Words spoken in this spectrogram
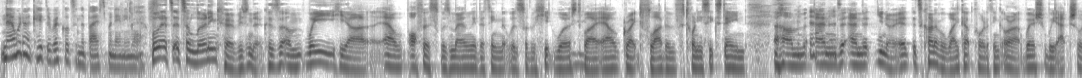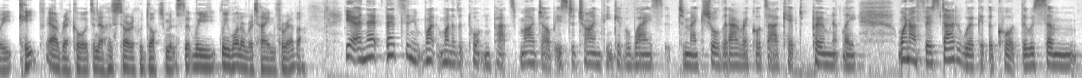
Now we don't keep the records in the basement anymore. Well, it's, it's a learning curve, isn't it? Because um, we here, our office was mainly the thing that was sort of hit worst by our great flood of 2016, um, and and you know it, it's kind of a wake up call to think, all right, where should we actually keep our records and our historical documents that we, we want to retain forever? Yeah, and that that's one of the important parts of my job is to try and think of ways to make sure that our records are kept permanently. When I first started work at the court, there was some,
